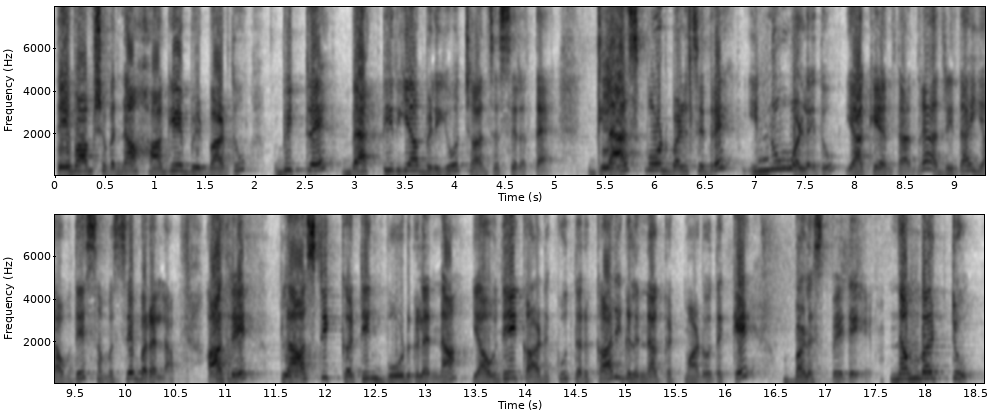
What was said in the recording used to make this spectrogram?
ತೇವಾಂಶವನ್ನ ಹಾಗೆ ಬಿಡಬಾರ್ದು. ಬಿಟ್ರೆ ಬ್ಯಾಕ್ಟೀರಿಯಾ ಬೆಳೆಯೋ ಚಾನ್ಸಸ್ ಇರುತ್ತೆ. ಗ್ಲಾಸ್ ಬೋರ್ಡ್ ಬಳಸಿದ್ರೆ ಇನ್ನೂ ಒಳ್ಳೆಯದು ಯಾಕೆ ಅಂತ ಅಂದ್ರೆ ಅದರಿಂದ ಯಾವುದೇ ಸಮಸ್ಯೆ ಬರಲ್ಲ. ಆದ್ರೆ ಪ್ಲಾಸ್ಟಿಕ್ ಕಟಿಂಗ್ ಬೋರ್ಡ್ಗಳನ್ನ ಯಾವುದೇ ಕಾರಣಕ್ಕೂ ತರಕಾರಿಗಳನ್ನ ಕಟ್ ಮಾಡೋದಕ್ಕೆ ಬಳಸಬೇಡಿ. ನಂಬರ್ ಟು.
